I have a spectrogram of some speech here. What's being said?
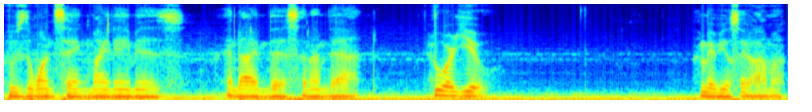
Who's the one saying, My name is, and I'm this, and I'm that? Who are you? Maybe you'll say, oh, I'm a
